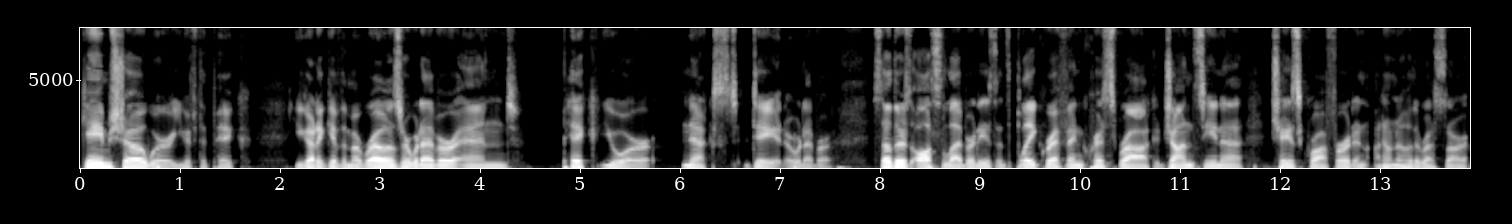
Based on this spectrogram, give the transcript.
game show where you have to pick you got to give them a rose or whatever and pick your next date or whatever so there's all celebrities it's blake griffin chris rock john cena Chace crawford and i don't know who the rest are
